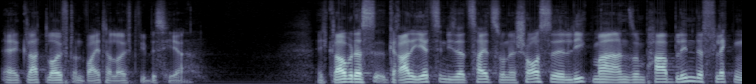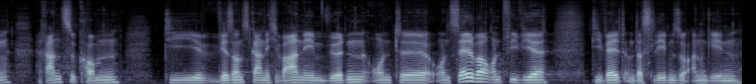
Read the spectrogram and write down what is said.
äh, glatt läuft und weiterläuft wie bisher. Ich glaube, dass gerade jetzt in dieser Zeit so eine Chance liegt, mal an so ein paar blinde Flecken ranzukommen, die wir sonst gar nicht wahrnehmen würden und äh, uns selber und wie wir die Welt und das Leben so angehen,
